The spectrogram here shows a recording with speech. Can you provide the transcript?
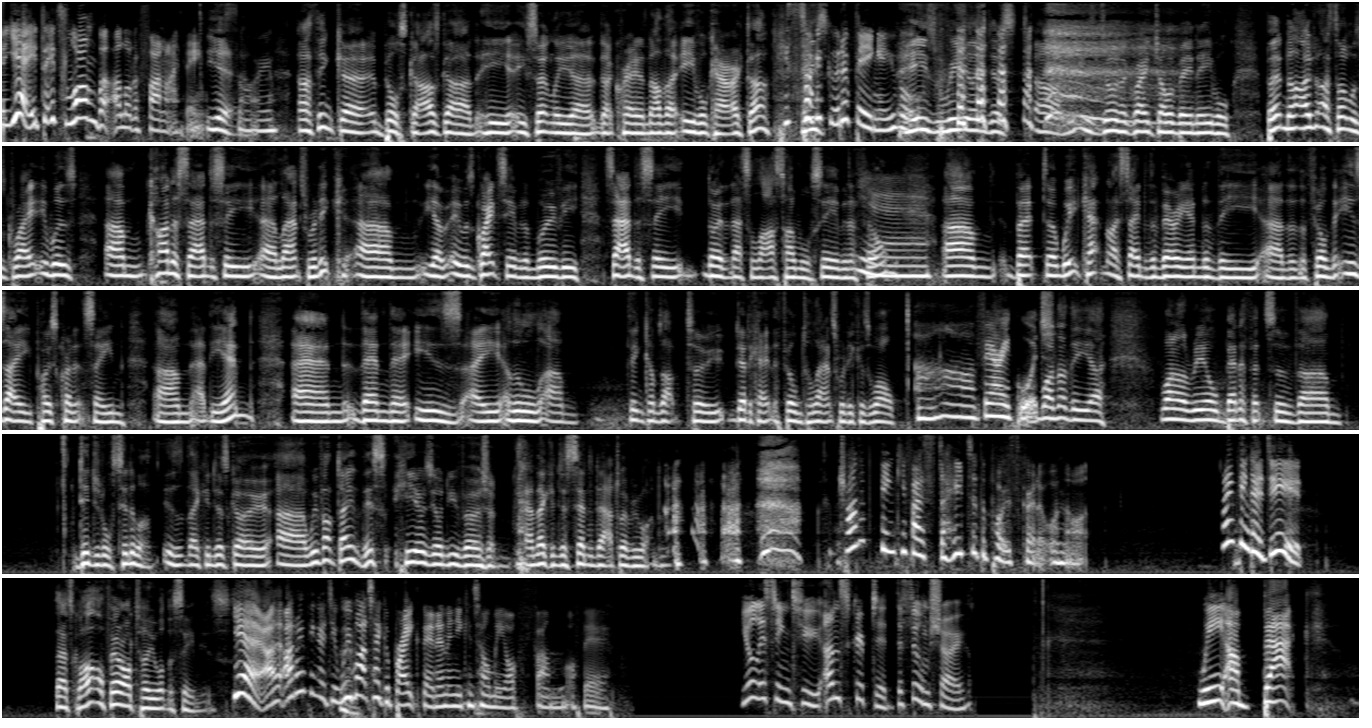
but yeah, it's it's long, but a lot of fun, I think. Yeah. So, I think uh, Bill Skarsgård he he certainly uh, created another evil character. he's so good at being evil. He's really just oh, he's doing a great job of being evil. But no, I, I thought it was great. It was um, kind of sad to see uh, Lance Reddick. Um, you know, it was great to see him in a movie. Sad to see know that that's the last time we'll see him in a film. Um, but uh, we, Kat and I stayed to the very end of the uh, the, the film. There is a post credit scene um, at the end, and then there is a, a little. Um, Thing comes up to dedicate the film to Lance Reddick as well ah, very good. one of the uh, one of the real benefits of um, digital cinema is that they can just go, uh, "We've updated this. Here's your new version," and they can just send it out to everyone. I'm trying to think if I stayed to the post credit or not. I don't think I did. That's cool. I'll, fair. I'll tell you what the scene is. Yeah, I, I don't think I did. We might take a break then, and then you can tell me off um, off air. You're listening to Unscripted, the film show. We are back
